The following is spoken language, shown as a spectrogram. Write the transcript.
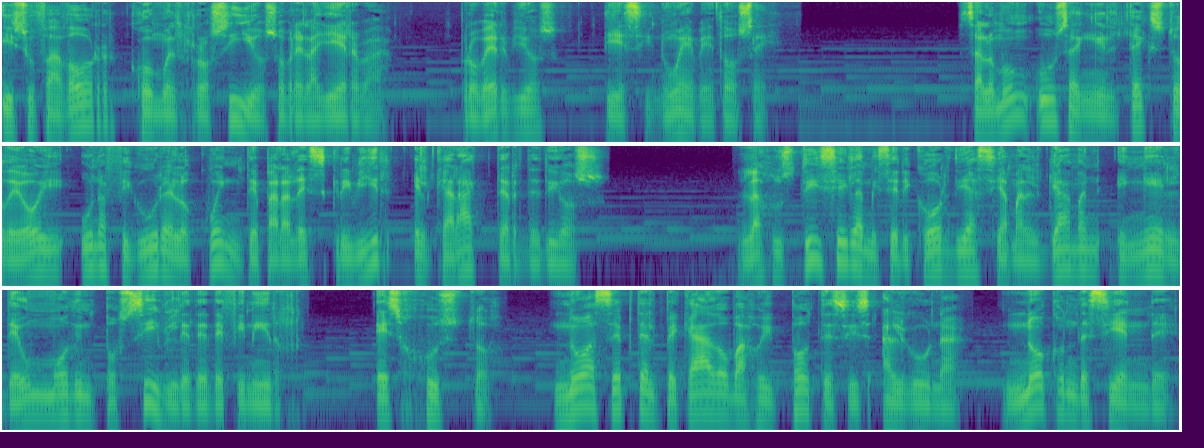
y su favor como el rocío sobre la hierba. Proverbios 19:12. Salomón usa en el texto de hoy una figura elocuente para describir el carácter de Dios. La justicia y la misericordia se amalgaman en él de un modo imposible de definir. Es justo, no acepta el pecado bajo hipótesis alguna, no condesciende.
